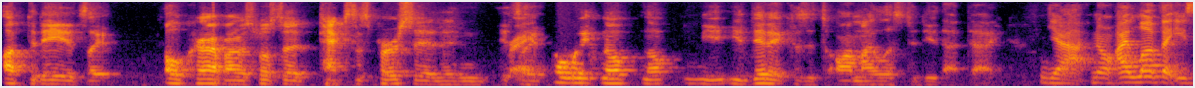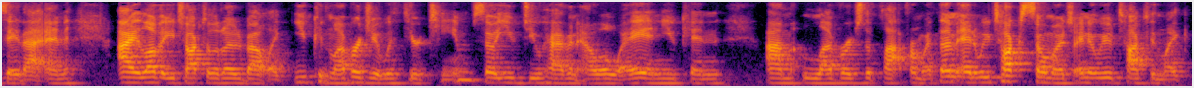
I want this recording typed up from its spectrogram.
up to date. It's like, oh crap, I was supposed to text this person, and it's right. like, oh wait, nope, nope, you, you did it because it's on my list to do that day. Yeah, no, I love that you say that. And I love that you talked a little bit about like you can leverage it with your team. So you do have an LOA and you can um, leverage the platform with them. And we talked so much. I know we've talked in like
